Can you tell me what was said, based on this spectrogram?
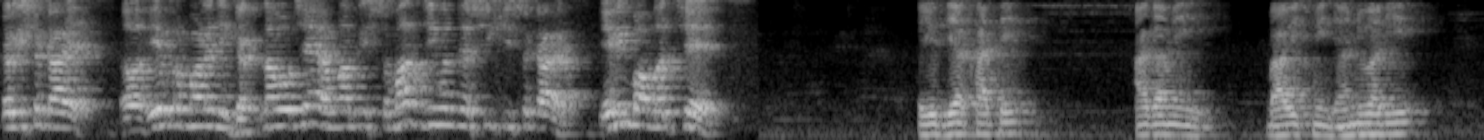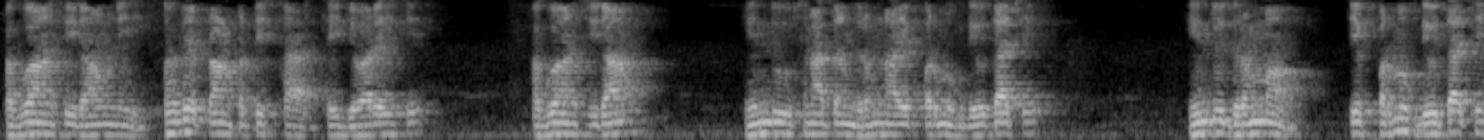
કરી શકાય. એ પ્રમાણેની ઘટનાઓ છે, એમાંથી સમાજ જીવનને શીખી શકાય એવી બાબત છે. અયોધ્યા ખાતે આગામી બાવીસમી જાન્યુઆરીએ ભગવાન શ્રી રામની ભવ્ય પ્રાણ પ્રતિષ્ઠા થઈ જવા રહી છે. ભગવાન શ્રી રામ હિન્દુ સનાતન ધર્મના એક પ્રમુખ દેવતા છે. હિન્દુ ધર્મમાં એક પ્રમુખ દેવતા છે,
